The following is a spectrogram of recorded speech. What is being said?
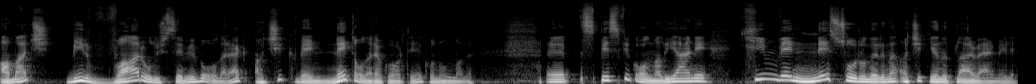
Amaç bir varoluş sebebi olarak açık ve net olarak ortaya konulmalı. E, spesifik olmalı yani kim ve ne sorularına açık yanıtlar vermeli.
